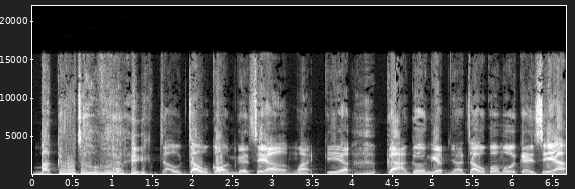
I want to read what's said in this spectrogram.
Bác cứu cháu với. Cháu, cháu còn cái xe ở ngoài kia. Cả cơ nghiệp nhà cháu có mỗi cái xe.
